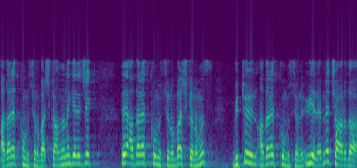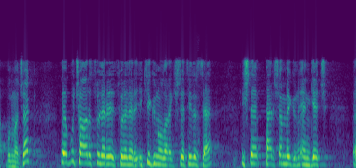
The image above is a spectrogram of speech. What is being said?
Adalet Komisyonu Başkanlığına gelecek ve Adalet Komisyonu Başkanımız bütün Adalet Komisyonu üyelerine çağrıda bulunacak ve bu çağrı süreleri, süreleri iki gün olarak işletilirse işte Perşembe günü en geç e,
